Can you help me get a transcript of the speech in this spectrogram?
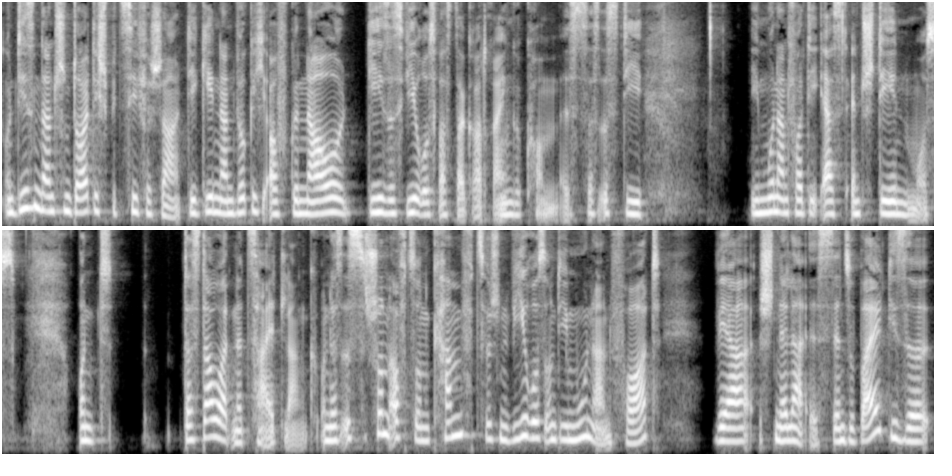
Und die sind dann schon deutlich spezifischer. Die gehen dann wirklich auf genau dieses Virus, was da gerade reingekommen ist. Das ist die Immunantwort, die erst entstehen muss. Und das dauert eine Zeit lang. Und das ist schon oft so ein Kampf zwischen Virus und Immunantwort, wer schneller ist. Denn sobald diese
